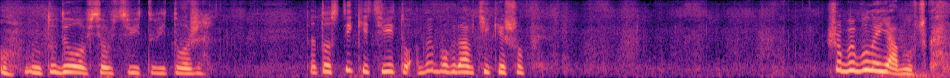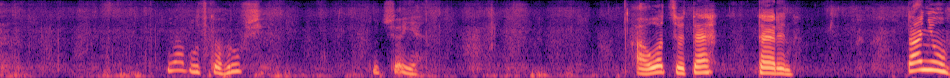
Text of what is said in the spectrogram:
О, туди о, все в цвітові теж. Та то стільки цвіту, аби Бог дав тільки, щоб. Щоб були яблучка. Яблучка, груші. Тут все є. А от цвете терен. Таню,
